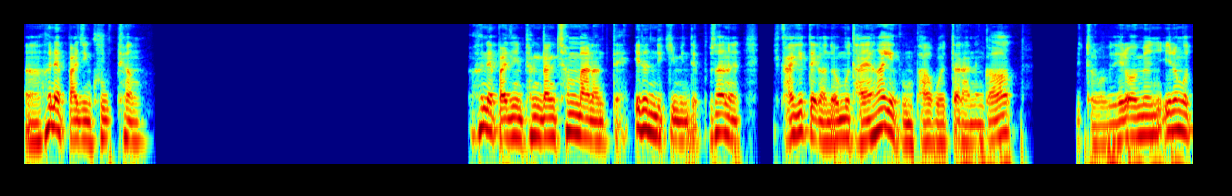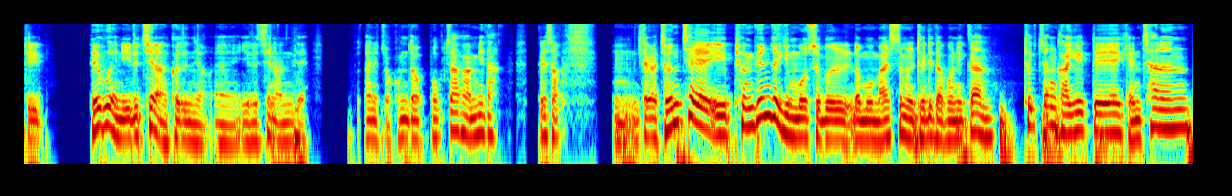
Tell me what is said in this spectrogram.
어, 흔해 빠진 국평, 흔해 빠진 평당 천만 원대 이런 느낌인데 부산은 가격대가 너무 다양하게 분포하고 있다라는 것 밑으로 내려오면 이런 것들이 대구에는 이렇지는 않거든요. 예, 이렇지는 않은데 부산이 조금 더 복잡합니다. 그래서 음, 제가 전체 이 평균적인 모습을 너무 말씀을 드리다 보니까 특정 가격대에 괜찮은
